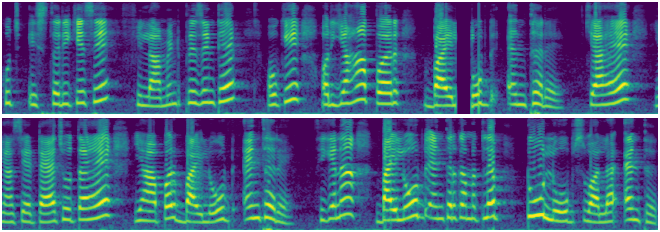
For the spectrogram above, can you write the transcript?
कुछ इस तरीके से फिलामेंट प्रेजेंट है। ओके और यहाँ पर बाइलोब्ड एंथर है। क्या है? यहाँ से अटैच होता है। यहाँ पर बाइलोब्ड एंथर है। ठीक है ना? बाइलोब्ड एंथर का मतलब टू लोब्स वाला एंथर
